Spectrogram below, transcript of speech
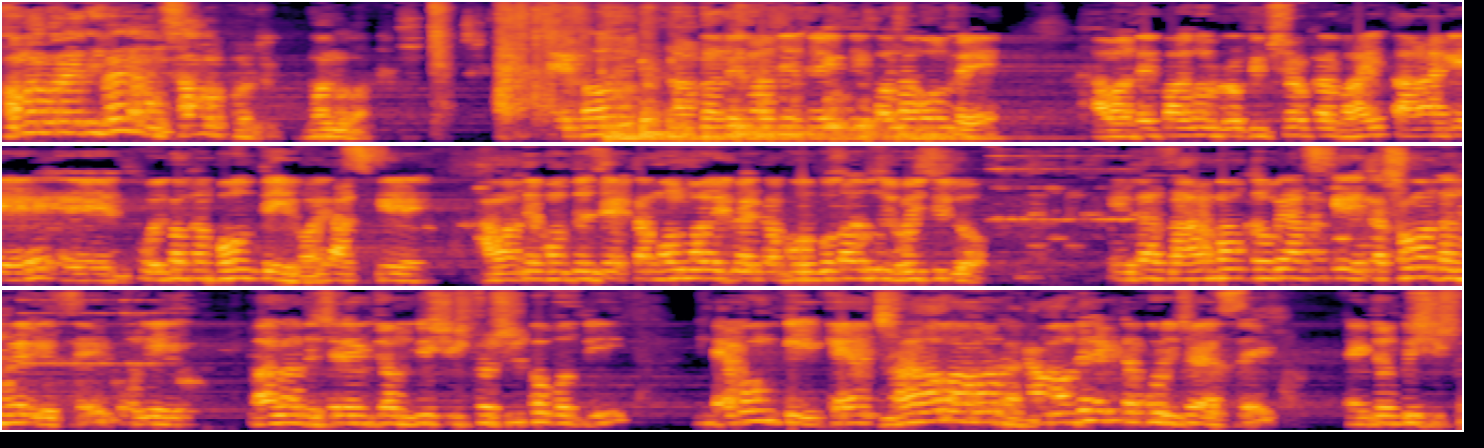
ক্ষমা করে দিবেন এবং সাপোর্ট করবেন। ধন্যবাদ। এখন আপনাদের মাঝে যে একটি কথা বলবে, আমাদের পাগল রফিক সরকার ভাই, তার আগে ওই কথা বলতেই হয়। আজকে আমাদের মধ্যে যে একটা মন মালিক একটা ভুল বোঝাবুঝি হয়েছিল, এটা যার মাধ্যমে আজকে এটা সমাধান হয়ে গেছে। উনি বাংলাদেশের একজন বিশিষ্ট শিল্পপতি এবং কি এছাড়াও আমাদের আমাদের একটা পরিচয় আছে। একজন বিশিষ্ট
